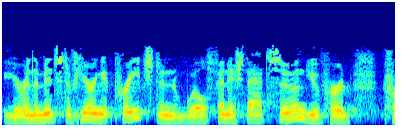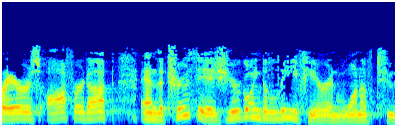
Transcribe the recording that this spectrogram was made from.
you're in the midst of hearing it preached, and we'll finish that soon. You've heard prayers offered up, and the truth is, you're going to leave here in one of two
